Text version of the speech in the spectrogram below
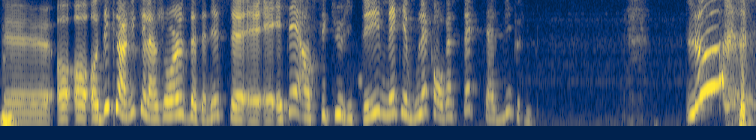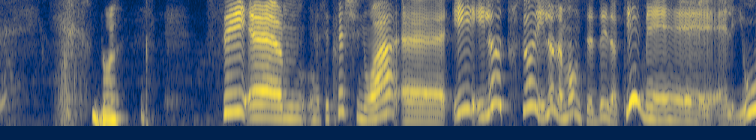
Mhm. a, a- a déclaré que la joueuse de tennis euh, euh, était en sécurité, mais qu'elle voulait qu'on respecte sa vie privée. C'est euh, c'est très chinois. euh, et, et là, tout ça, et là, le monde se dit OK, mais elle est où?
